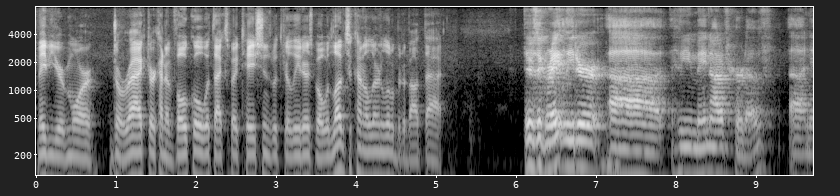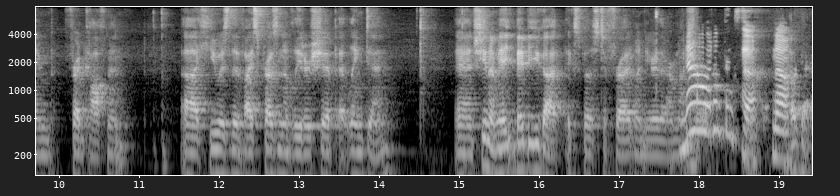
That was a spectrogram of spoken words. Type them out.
Maybe you're more direct or kind of vocal with expectations with your leaders, but would love to kind of learn a little bit about that. There's a great leader uh, who you may not have heard of uh, named Fred Kofman. Uh, he was the vice president of leadership at LinkedIn and Sheena, maybe you got exposed to Fred when you were there. I'm not no, sure. I don't think so. No. Okay.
